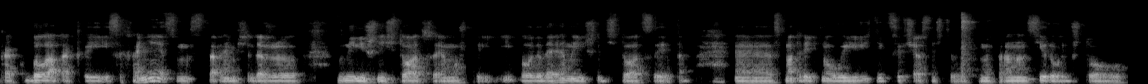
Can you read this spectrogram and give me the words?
как была, так и сохраняется. Мы стараемся даже в нынешней ситуации, а может и благодаря нынешней ситуации, там, э, смотреть новые юрисдикции. В частности, вот мы проанонсировали, что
